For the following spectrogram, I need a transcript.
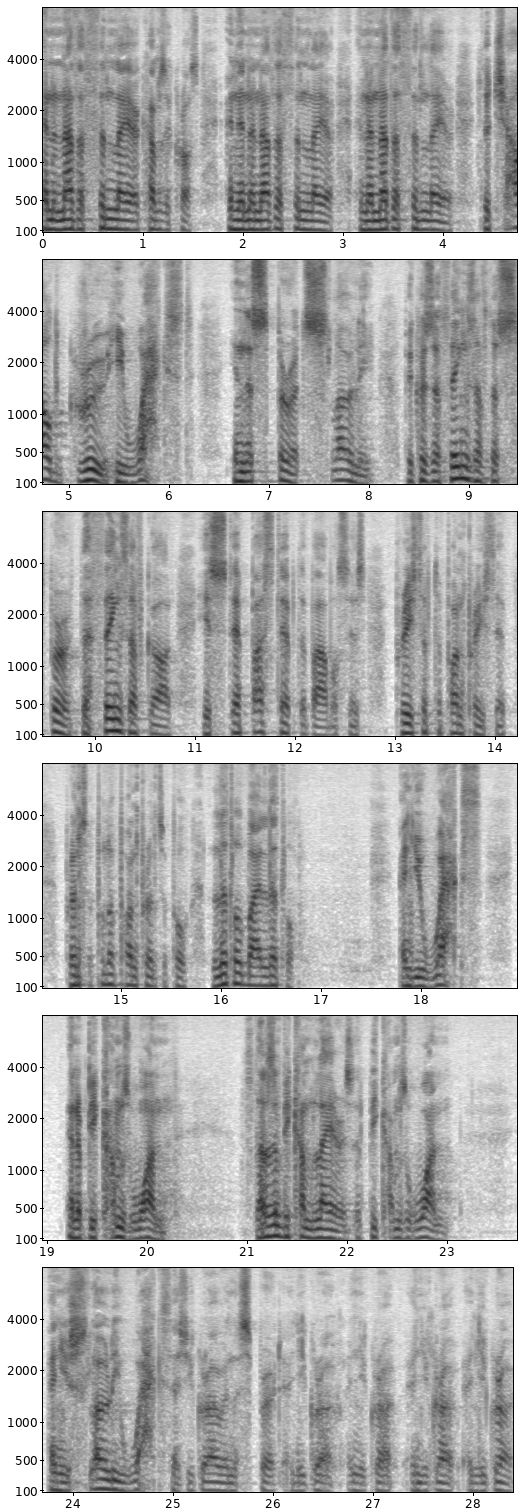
and another thin layer comes across, and then another thin layer, and another thin layer. The child grew, he waxed in the Spirit slowly, because the things of the Spirit, the things of God, is step by step, the Bible says, precept upon precept, principle upon principle, little by little. And you wax, and it becomes one. It doesn't become layers, it becomes one. And you slowly wax as you grow in the Spirit, and you grow, and you grow, and you grow, and you grow.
